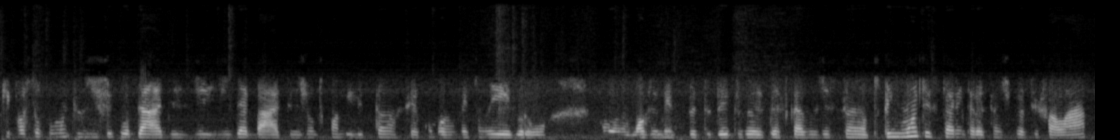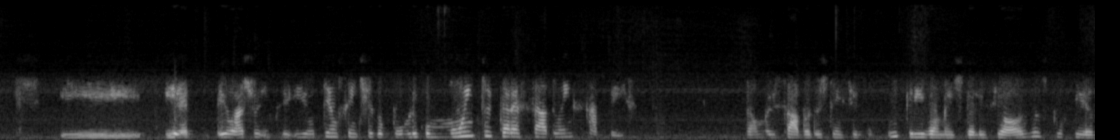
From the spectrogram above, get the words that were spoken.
que passou por muitas dificuldades de, de debates junto com a militância, com o movimento negro, com o movimento dentro, das casas de santo. Tem muita história interessante para se falar e, e é eu acho, eu tenho sentido o público muito interessado em saber. Então, meus sábados têm sido incrivelmente deliciosos, porque eu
